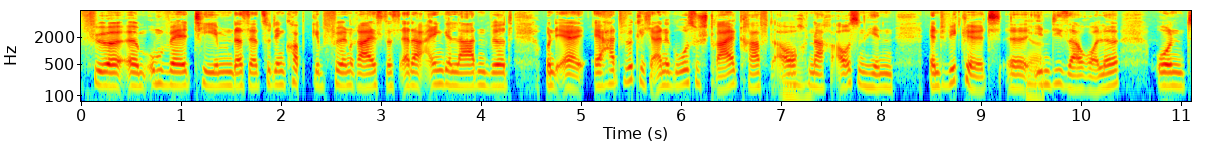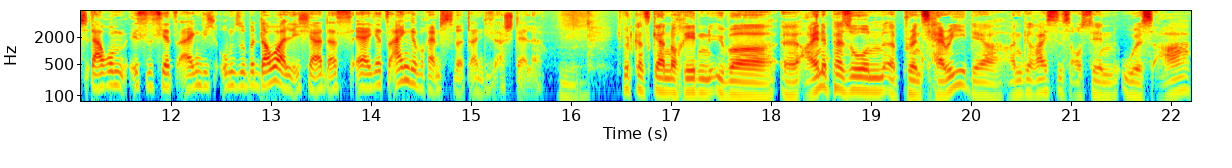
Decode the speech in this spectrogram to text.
für ähm, Umweltthemen, dass er zu den COP-Gipfeln reist, dass er da eingeladen wird. Und er, er hat wirklich eine große Strahlkraft auch nach außen hin entwickelt äh, Ja. in dieser Rolle. Und darum ist es jetzt eigentlich umso bedauerlicher, dass er jetzt eingebremst wird an dieser Stelle. Ich würde ganz gerne noch reden über äh, eine Person, äh, Prince Harry, der angereist ist aus den USA.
